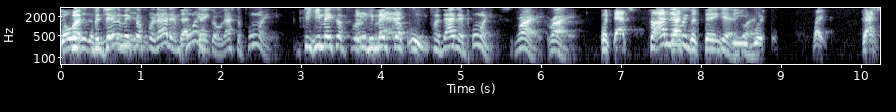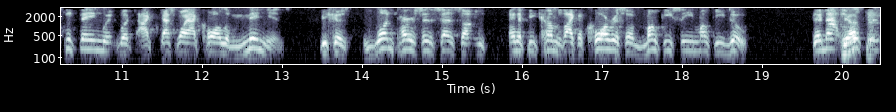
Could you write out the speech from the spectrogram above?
those But the but Jalen makes up for that in that points, think- though. That's the point. See, he makes up for he makes up for that in points. Right, right. But that's So I never that's the thing, yeah, go Steve. With, right. That's the thing with what I. That's why I call them minions because one person says something and it becomes like a chorus of monkey see, monkey do. They're not Yep. looking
